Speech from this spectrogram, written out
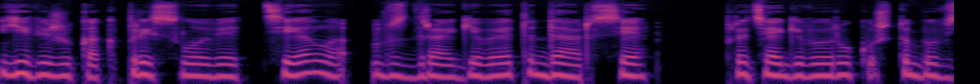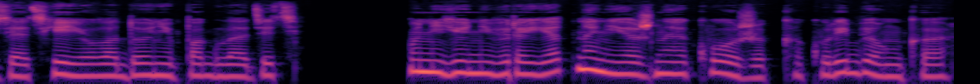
Я вижу, как при слове «тело» вздрагивает Дарси. Протягиваю руку, чтобы взять ее ладони погладить. У нее невероятно нежная кожа, как у ребенка.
